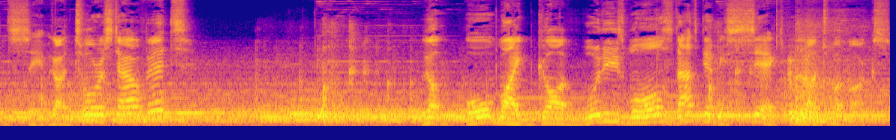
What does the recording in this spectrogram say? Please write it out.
Let's see. We got a tourist outfit. We got. Oh my god, Woody's walls. That's gonna be sick. Put it on toy box.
